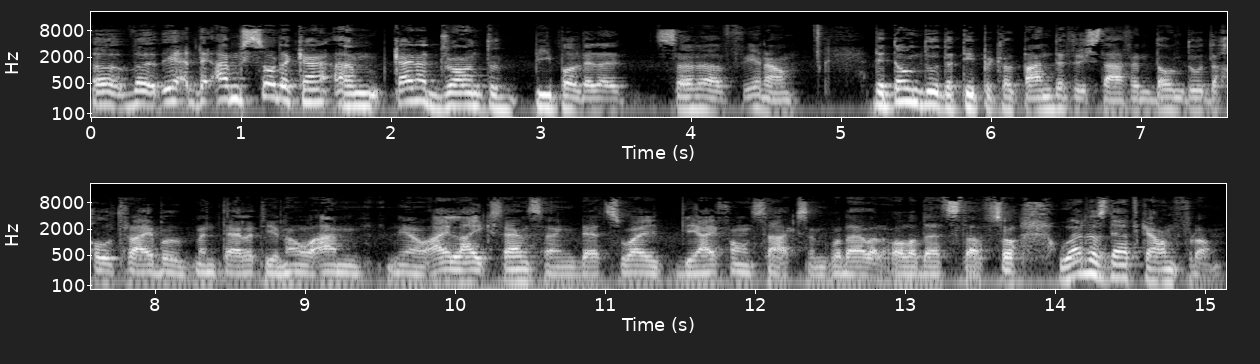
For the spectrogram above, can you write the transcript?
uh, but yeah, I'm sort of kind, I'm kind of drawn to people that are sort of you know they don't do the typical punditry stuff and don't do the whole tribal mentality. You know, I'm, you know, I like Samsung. That's why the iPhone sucks and whatever, all of that stuff. So where does that come from?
